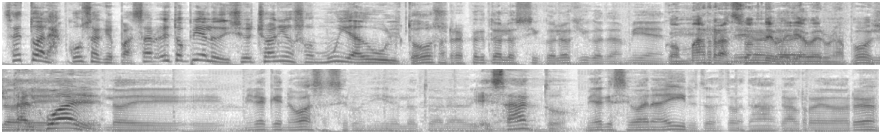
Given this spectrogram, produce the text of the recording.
¿Sabes todas las cosas que pasaron? Estos pibes a los 18 años son muy adultos. Con respecto a lo psicológico también. Con eh, más razón digo, lo debería de- haber un apoyo. lo Tal de- cual. Lo de, eh, mirá que no vas a ser un ídolo toda la vida. Exacto. Mirá que se van a ir todos estos que están acá alrededor. ¿eh?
